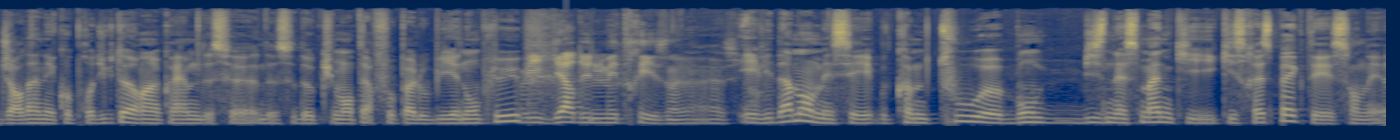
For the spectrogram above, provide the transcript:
Jordan est coproducteur hein, quand même de ce, de ce documentaire, faut pas l'oublier non plus. Oui, il garde une maîtrise. Évidemment, mais c'est comme tout bon businessman qui, qui se respecte et c'en est,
